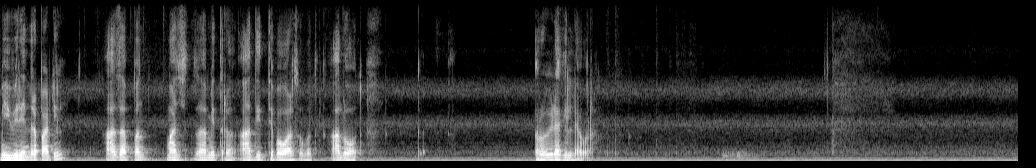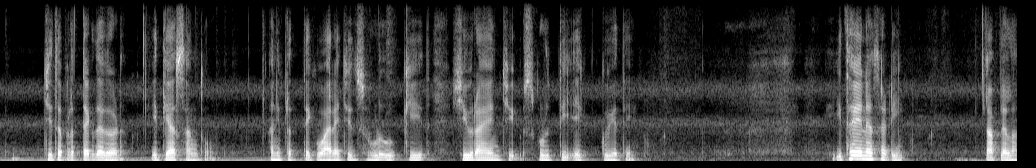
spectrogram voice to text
मी वीरेंद्र पाटील. आज आपण माझा मित्र आदित्य पवारसोबत आलो आहोत रोहिडा किल्ल्यावर. जिथं प्रत्येक दगड इतिहास सांगतो आणि प्रत्येक वाऱ्याची झुळुकीत शिवरायांची स्फूर्ती ऐकू येते. इथं येण्यासाठी आपल्याला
